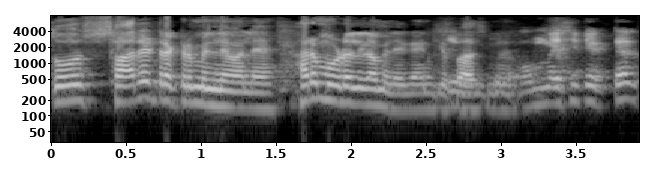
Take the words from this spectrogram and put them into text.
तो सारे ट्रैक्टर मिलने वाले हैं। हर मॉडल का मिलेगा इनके पास में। Massey tractor.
